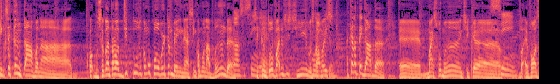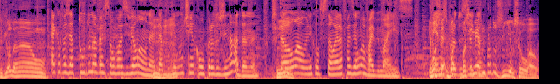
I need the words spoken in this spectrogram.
O que, que você cantava na. Você cantava de tudo como cover também, né? Assim como na banda. Nossa, sim, Você é. cantou vários estilos tal, mas aquela pegada é, mais romântica. Sim. é voz e violão. É que eu fazia tudo na versão voz e violão, né? Até porque não tinha como produzir nada, né? Uhum. Sim. Então a única opção era fazer uma vibe mais. E você, você mesmo produzia o seu, o, o-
